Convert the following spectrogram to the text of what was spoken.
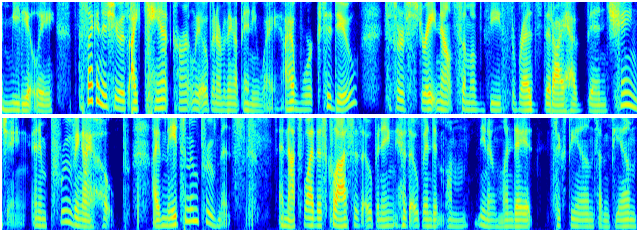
immediately. The second issue is I can't currently open everything up anyway. I have work to do to sort of straighten out some of the threads that I have been changing and improving, I hope. I've made some improvements and that's why this class is opening, has opened on, um, you know, Monday at 6 p.m., 7 p.m.,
